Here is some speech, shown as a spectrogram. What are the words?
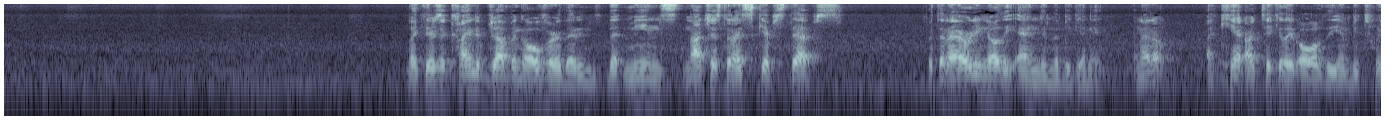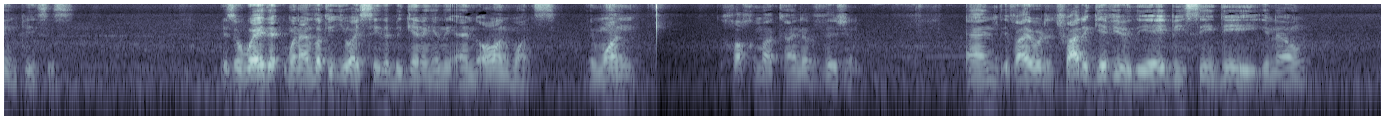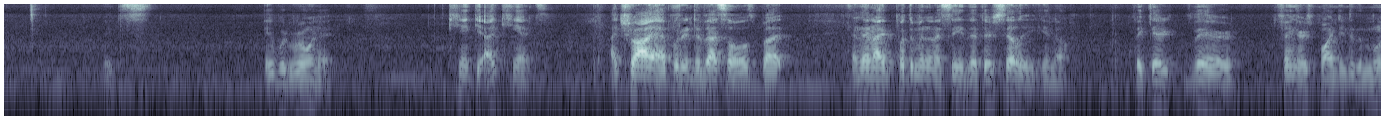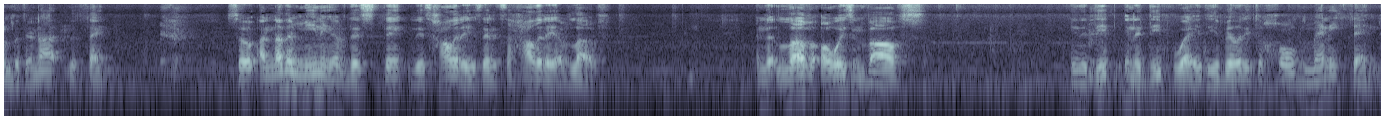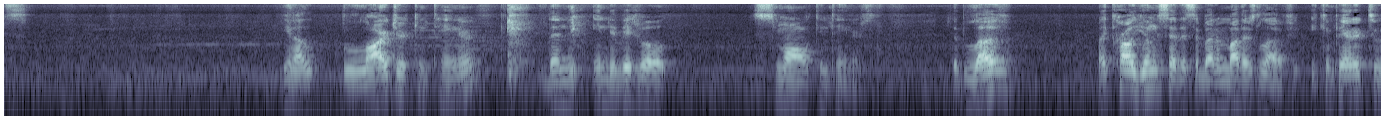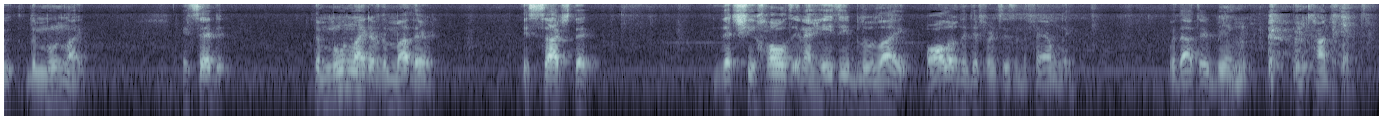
like there's a kind of jumping over that in, that means not just that I skip steps, but that I already know the end in the beginning, and I don't, I can't articulate all of the in between pieces. There's a way that when I look at you, I see the beginning and the end all in once, in one chokhmah kind of vision. And if I were to try to give you the A, B, C, D, you know, it's it would ruin it. Can't get, I can't. I try. I put into vessels, but and then I put them in and I see that they're silly. You know, like they're their fingers pointing to the moon, but they're not the thing. So another meaning of this thing, this holiday, is that it's a holiday of love, and that love always involves, in a deep in a deep way, the ability to hold many things. You know, larger container than the individual small containers. That love, like Carl Jung said this about a mother's love, he compared it to the moonlight. He said, the moonlight of the mother is such that that she holds in a hazy blue light all of the differences in the family without there being in conflict.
